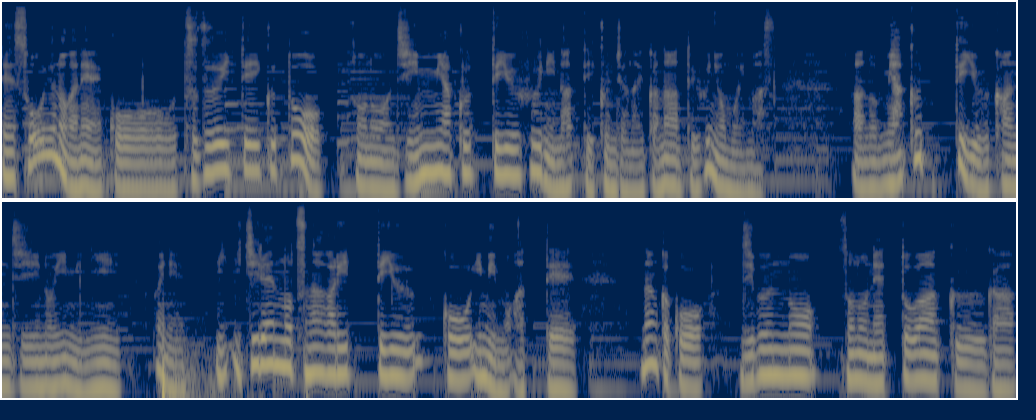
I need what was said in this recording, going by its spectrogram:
でそういうのがねこう続いていくとその人脈っていう風になっていくんじゃないかなというふうに思います。あの脈っていう漢字の意味にやっぱりね一連のつながりっていうこう意味もあってなんかこう自分のそのネットワークが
